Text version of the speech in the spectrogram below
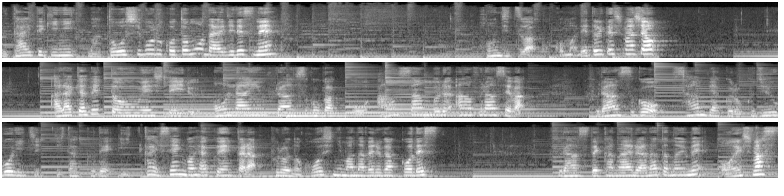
具体的に的を絞ることも大事ですね。本日はここまでといたしましょう。アラキャフェットを運営しているオンラインフランス語学校アンサンブル・アン・フランセはフランス語を365日自宅で1回1500円からプロの講師に学べる学校です。フランスで叶えるあなたの夢応援します。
